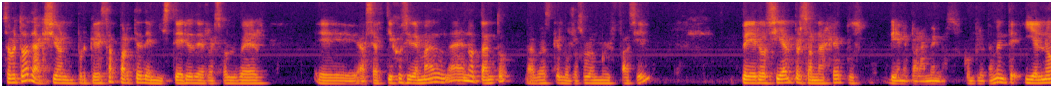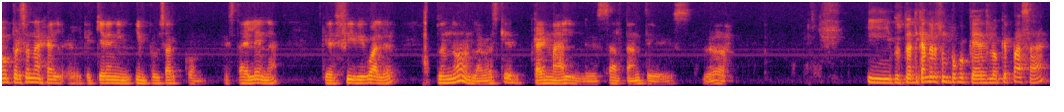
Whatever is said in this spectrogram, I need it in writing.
sobre todo de acción, porque esta parte de misterio, de resolver eh, acertijos y demás, eh, no tanto, la verdad es que lo resuelven muy fácil, pero sí el personaje, pues viene para menos completamente. Y el nuevo personaje, el, que quieren impulsar con esta Elena, que es Phoebe Waller, pues no, la verdad es que cae mal, es hartante, es... Y pues platicándoles un poco qué es lo que pasa,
